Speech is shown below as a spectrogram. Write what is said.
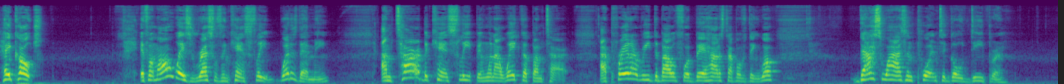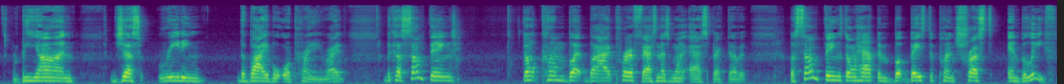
Hey, coach. If I'm always restless and can't sleep, what does that mean? I'm tired but can't sleep, and when I wake up, I'm tired. I pray and I read the Bible before bed, how to stop overthinking. Well, that's why it's important to go deeper beyond just reading the Bible or praying, right? Because some things don't come but by prayer fasting. That's one aspect of it. But some things don't happen but based upon trust and belief.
